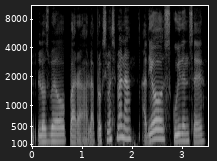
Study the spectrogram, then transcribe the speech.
los veo para la próxima semana. Adiós, cuídense.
